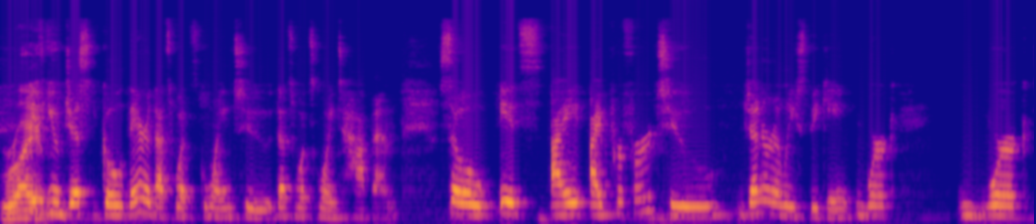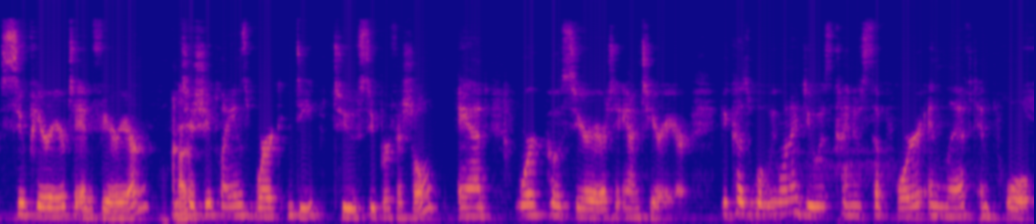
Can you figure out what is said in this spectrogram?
right. if you just go there that's what's going to that's what's going to happen so it's i i prefer to generally speaking work work superior to inferior. And Okay. tissue planes work deep to superficial and work posterior to anterior. Because what we want to do is kind of support and lift and pull.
